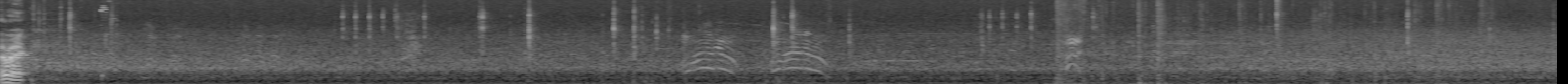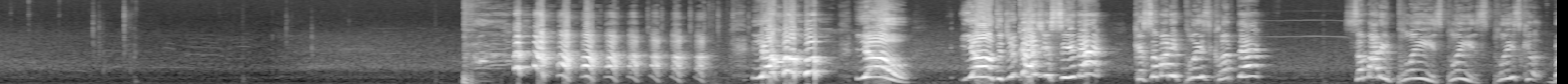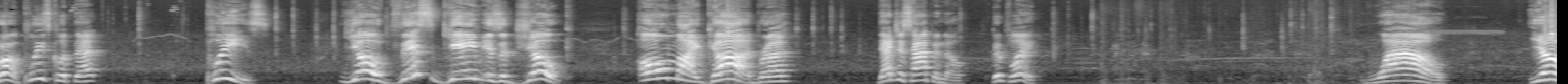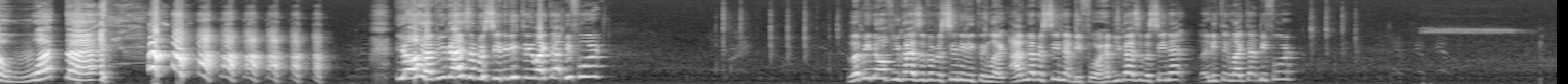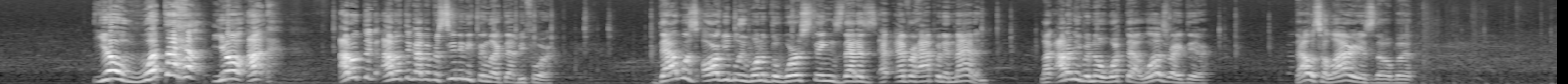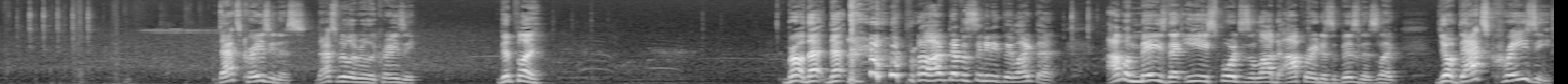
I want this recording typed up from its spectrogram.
All right. yo, yo, did you guys just see that? Can somebody please clip that? Please, please, please, bro, please clip that. Please. Yo, this game is a joke. Oh my god, bruh. That just happened, though. Good play. Wow. Yo, what the... Yo, have you guys ever seen anything like that before? Let me know if you guys have ever seen anything like... I've never seen that before. Have you guys ever seen that? Anything like that before? Yo, what the hell? Yo, I... I don't think I don't think I've ever seen anything like that before. That was arguably one of the worst things that has ever happened in Madden. Like I don't even know what that was right there. That was hilarious though, but That's craziness. That's really really crazy. Good play. Bro, that that bro, I've never seen anything like that. I'm amazed that EA Sports is allowed to operate as a business. Like, yo, that's crazy.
